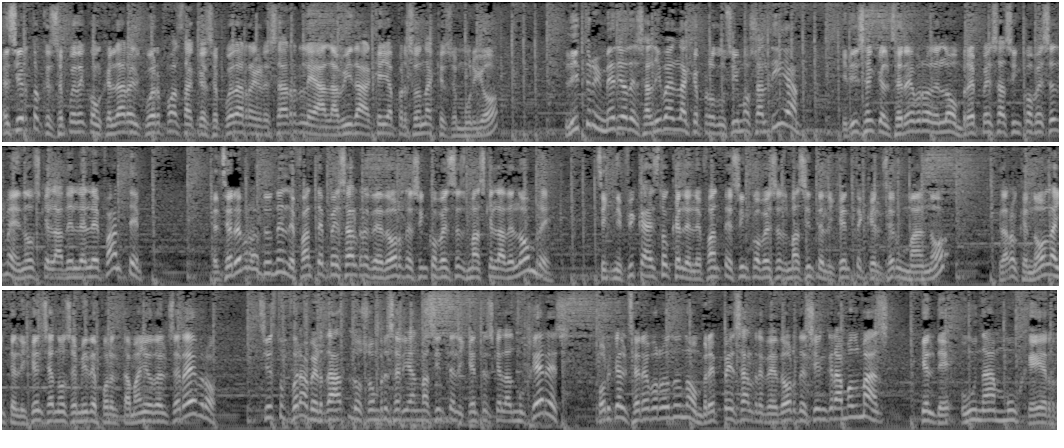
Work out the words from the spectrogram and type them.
¿Es cierto que se puede congelar el cuerpo hasta que se pueda regresarle a la vida a aquella persona que se murió? Litro y medio de saliva es la que producimos al día. Y dicen que el cerebro del hombre pesa cinco veces menos que la del elefante. El cerebro de un elefante pesa alrededor de cinco veces más que la del hombre. ¿Significa esto que el elefante es cinco veces más inteligente que el ser humano? Claro que no, la inteligencia no se mide por el tamaño del cerebro. Si esto fuera verdad, los hombres serían más inteligentes que las mujeres, porque el cerebro de un hombre pesa alrededor de 100 gramos más que el de una mujer.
